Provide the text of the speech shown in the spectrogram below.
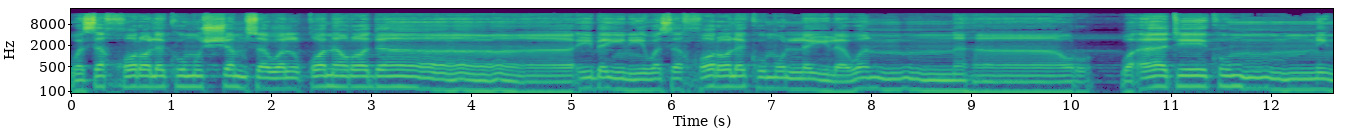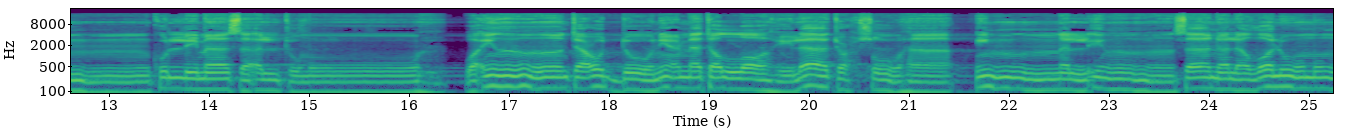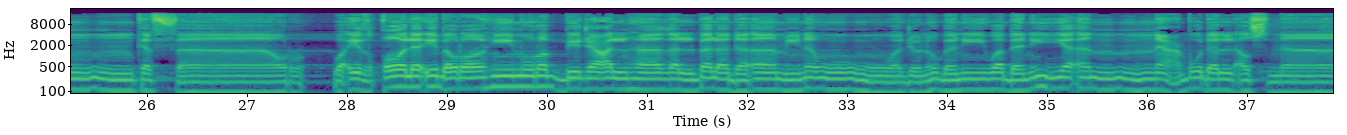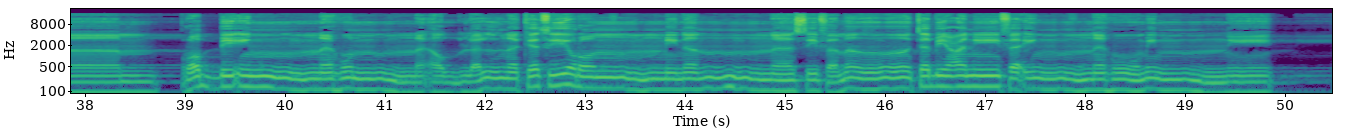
وسخر لكم الشمس والقمر دائبين وسخر لكم الليل والنهار وآتيكم من كل ما سألتموه وإن تعدوا نعمة الله لا تحصوها إن الإنسان لظلوم كفار واذ قال إبراهيم رب اجعل هذا البلد امنا وجنبني وبني ان نعبد الاصنام رب انهن اضللن كثيرا من الناس فمن تبعني فانه مني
